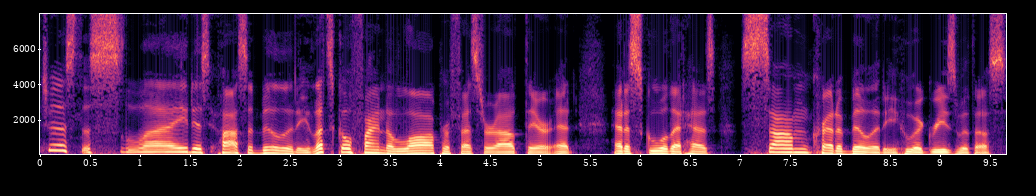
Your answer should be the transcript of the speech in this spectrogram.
Just the slightest possibility. Let's go find a law professor out there at, at a school that has some credibility who agrees with us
